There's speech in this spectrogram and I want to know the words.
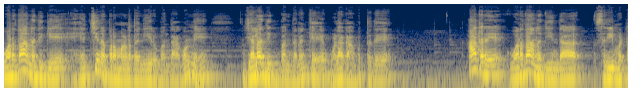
ವರದಾ ನದಿಗೆ ಹೆಚ್ಚಿನ ಪ್ರಮಾಣದ ನೀರು ಬಂದಾಗೊಮ್ಮೆ ಜಲ ದಿಗ್ಬಂಧನಕ್ಕೆ ಒಳಗಾಗುತ್ತದೆ. ಆದರೆ ವರದಾ ನದಿಯಿಂದ ಶ್ರೀಮಠ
